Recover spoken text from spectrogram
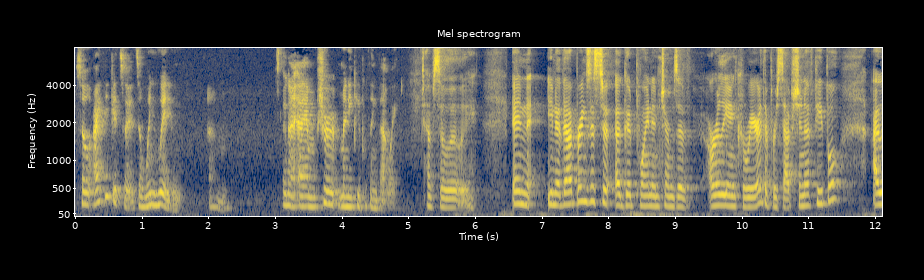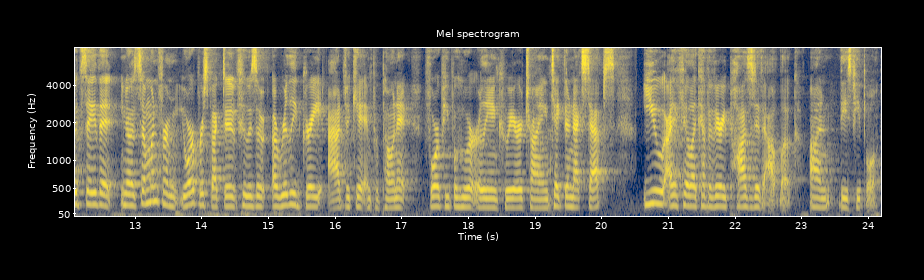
So I think it's a it's a win-win. Um, and I, I am sure many people think that way. Absolutely. And you know, that brings us to a good point in terms of early in career, the perception of people. I would say that, you know, someone from your perspective who is a, a, really great advocate and proponent for people who are early in career trying to take their next steps, you, I feel like, have a very positive outlook on these people.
